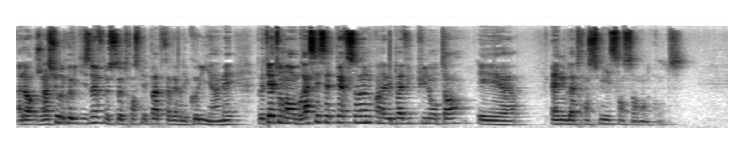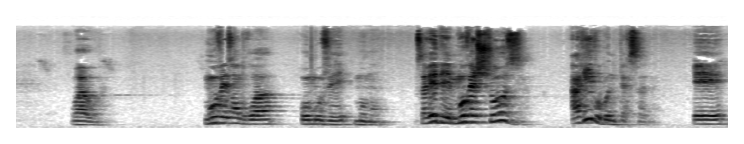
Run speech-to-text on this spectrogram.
Alors, je rassure, le Covid-19 ne se transmet pas à travers les colis, hein, mais peut-être on a embrassé cette personne qu'on n'avait pas vue depuis longtemps et euh, elle nous l'a transmise sans s'en rendre compte. Waouh Mauvais endroit au mauvais moment. Vous savez, des mauvaises choses arrivent aux bonnes personnes. Et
